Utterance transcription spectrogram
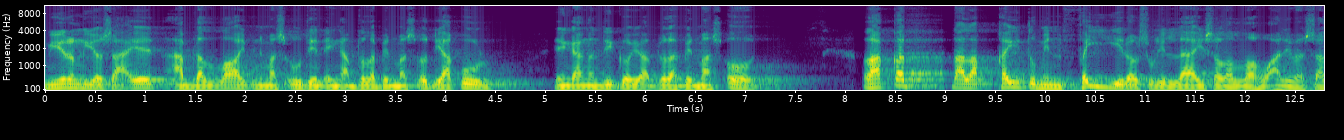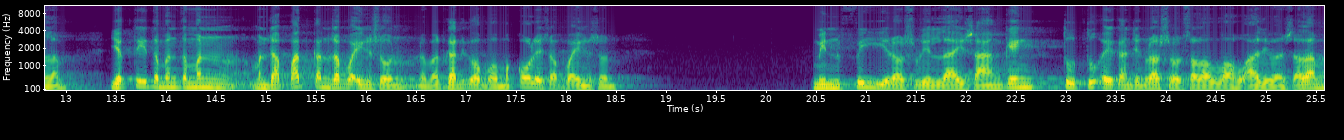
Mireng ya Sa'id Abdullah bin Mas'udin ing Abdullah bin Mas'ud yaqul. Ingkang ngendika ya Abdullah bin Mas'ud laqad talaqqaitu min fayyi Rasulillah sallallahu alaihi wasallam. Yakti teman-teman mendapatkan sapa ingsun mendapatkan iku apa? Mekole sapa ingsun. Min fi Rasulillah saking tutuke Kanjeng Rasul sallallahu alaihi wasallam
